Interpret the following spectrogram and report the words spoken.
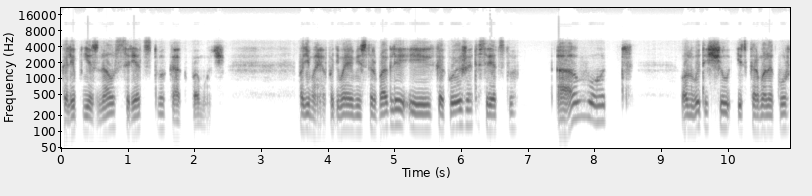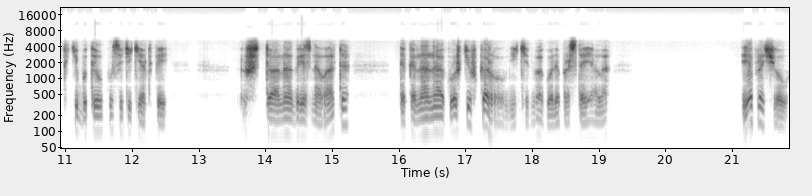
коли б не знал средства, как помочь. Понимаю, понимаю, мистер Багли, и какое же это средство? А вот... Он вытащил из кармана куртки бутылку с этикеткой. Что она грязновата, так она на окошке в коровнике два года простояла. Я прочел.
